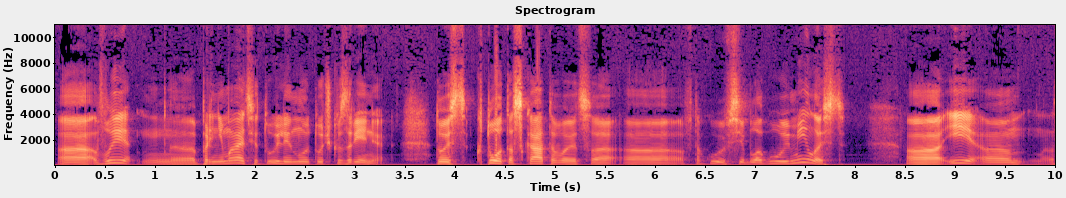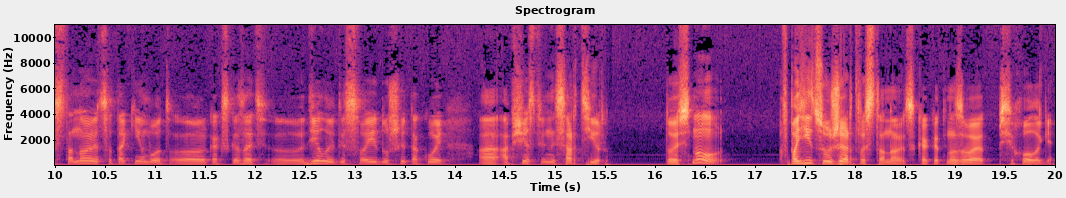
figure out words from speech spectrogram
э, вы э, принимаете ту или иную точку зрения. То есть кто-то скатывается э, в такую всеблагую милость, э, и э, становится таким вот, э, как сказать, делает из своей души такой общественный сортир. То есть, ну, в позицию жертвы становится, как это называют психологи.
